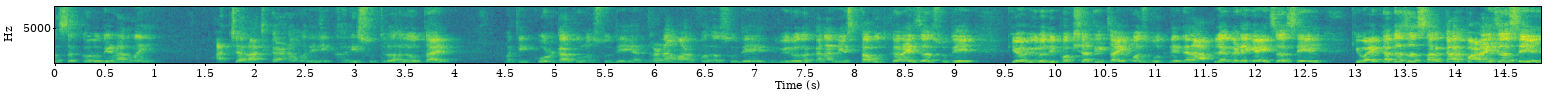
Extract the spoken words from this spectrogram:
तसं करू देणार नाही. आजच्या राजकारणामध्ये जी खरी सूत्र हलवत आहेत मग ती कोर्टातून असू दे यंत्रणामार्फत असू दे विरोधकांना नेस्ताबूत करायचं असू दे किंवा विरोधी पक्षातील काही मजबूत नेत्यांना आपल्याकडे घ्यायचं असेल किंवा एखादं जर सरकार पाडायचं असेल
